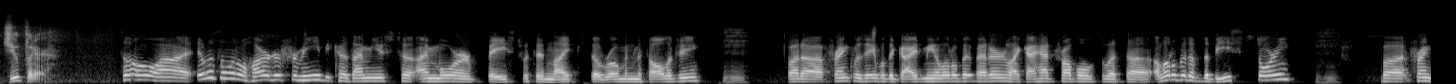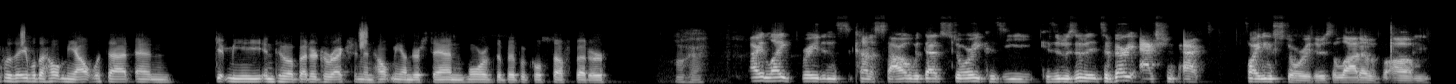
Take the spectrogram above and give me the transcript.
Jupiter? So uh, it was a little harder for me because I'm used to I'm more based within like the Roman mythology. Mhm. But uh, Frank was able to guide me a little bit better. Like I had troubles with uh, a little bit of the beast story, Mhm. but Frank was able to help me out with that and get me into a better direction and help me understand more of the biblical stuff better. Okay. I like Braiden's kind of style with that story because he because it was a, it's a very action packed fighting story. There's a lot of um,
